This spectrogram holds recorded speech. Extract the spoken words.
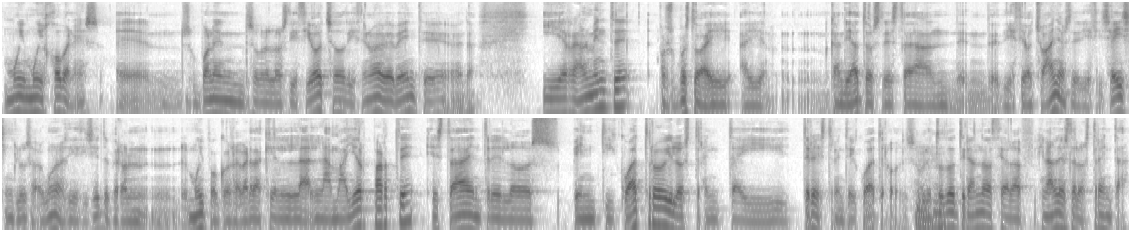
muy, muy jóvenes. Eh, suponen sobre los 18, 19, 20. Y realmente por supuesto, hay, hay candidatos de, esta, de, de, 18 años, de 16, incluso algunos 17, pero muy pocos. La verdad que la, la, mayor parte está entre los 24 y los 33, 34, sobre uh -huh. todo tirando hacia las finales de los 30.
